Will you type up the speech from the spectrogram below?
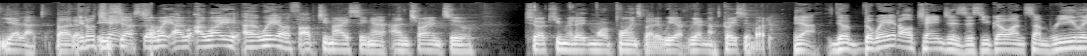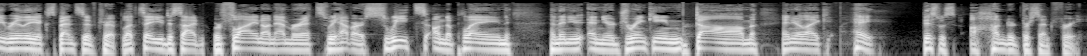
yell at. But It'll it's change. just a way, a, a, way, a way of optimizing uh, and trying to to accumulate more points. But we are we are not crazy about it. Yeah, the the way it all changes is you go on some really really expensive trip. Let's say you decide we're flying on Emirates, we have our suites on the plane, and then you and you're drinking Dom, and you're like, hey, this was a hundred percent free.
